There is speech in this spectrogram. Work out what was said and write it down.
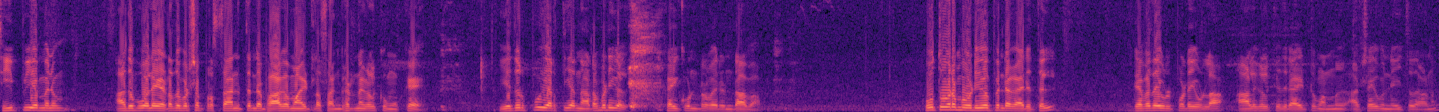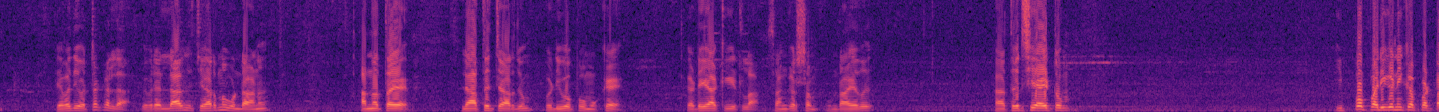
സി പി എമ്മിനും അതുപോലെ ഇടതുപക്ഷ പ്രസ്ഥാനത്തിന്റെ ഭാഗമായിട്ടുള്ള സംഘടനകൾക്കുമൊക്കെ എതിർപ്പുയർത്തിയ നടപടികൾ കൈക്കൊണ്ടവരുണ്ടാവാം. കൂത്തുപറമ്പ് വെടിവെപ്പിന്റെ കാര്യത്തിൽ രവത ഉൾപ്പെടെയുള്ള ആളുകൾക്കെതിരായിട്ടും അന്ന് ആക്ഷേപം ഉന്നയിച്ചതാണ്. രവതി ഒറ്റക്കല്ല ഇവരെല്ലാവരും ചേർന്നുകൊണ്ടാണ് അന്നത്തെ ലാത്തി ചാർജും വെടിവെപ്പുമൊക്കെ ഇടയാക്കിയിട്ടുള്ള സംഘർഷം ഉണ്ടായത്. തീർച്ചയായിട്ടും ഇപ്പോൾ പരിഗണിക്കപ്പെട്ട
